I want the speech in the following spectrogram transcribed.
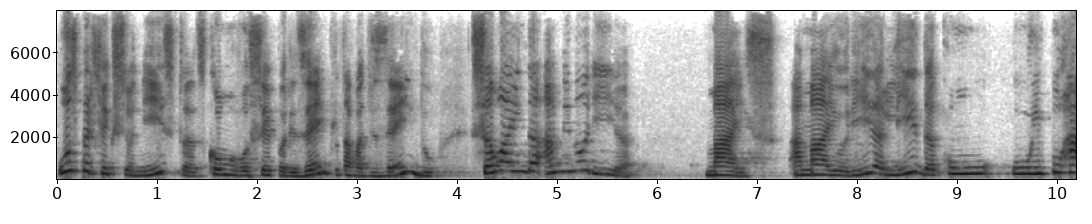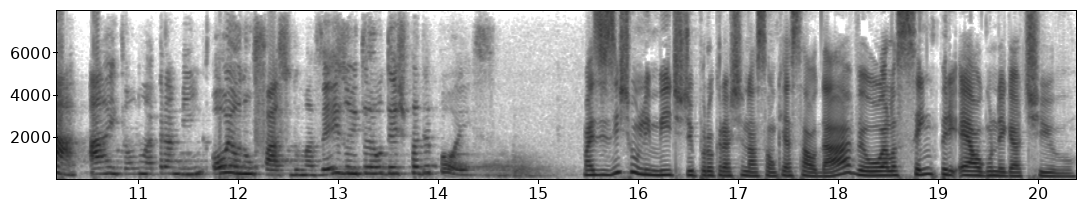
Os perfeccionistas, como você, por exemplo, estava dizendo, são ainda a minoria, mas a maioria lida com o empurrar. Ah, então não é para mim, ou eu não faço de uma vez, ou então eu deixo para depois. Mas existe um limite de procrastinação que é saudável ou ela sempre é algo negativo?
